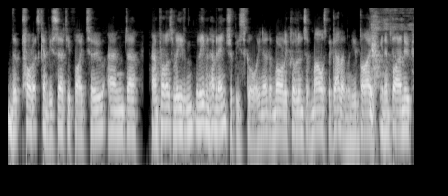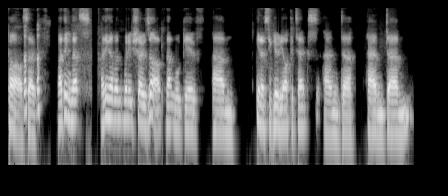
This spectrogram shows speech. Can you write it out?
the products can be certified to and uh, and products will even will even have an entropy score. You know, the moral equivalent of miles per gallon when you buy you know buy a new car. So I think that's I think that when, when it shows up, that will give um, you know security architects and uh, and um,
